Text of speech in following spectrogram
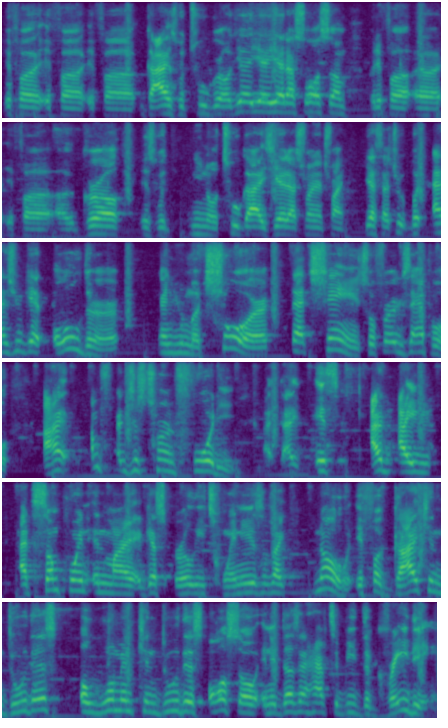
if a if a if a guys with two girls, yeah, yeah, yeah, that's awesome." But if a uh, if a, a girl is with you know two guys, yeah, that's running trying. Yes, that's true. But as you get older and you mature, that changed. So, for example, I I'm, I just turned forty. I, I, it's I I at some point in my I guess early twenties, I was like, no, if a guy can do this, a woman can do this also, and it doesn't have to be degrading.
